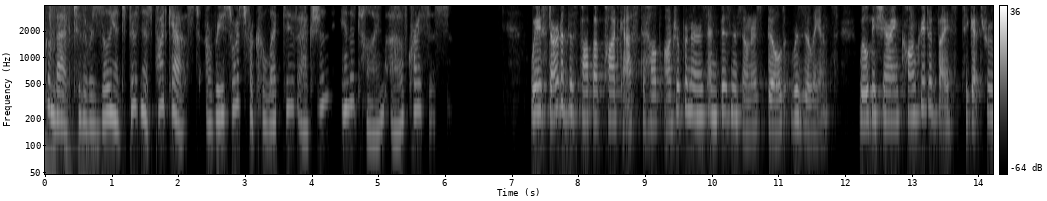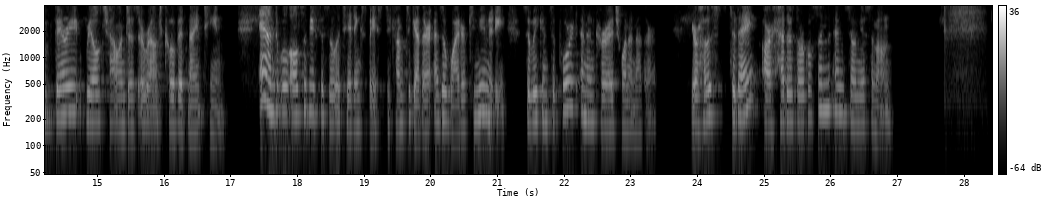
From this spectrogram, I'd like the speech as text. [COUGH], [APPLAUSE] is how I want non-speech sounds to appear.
Welcome back to the Resilient Business Podcast, a resource for collective action in a time of crisis. We've started this pop up podcast to help entrepreneurs and business owners build resilience. We'll be sharing concrete advice to get through very real challenges around COVID 19. And we'll also be facilitating space to come together as a wider community so we can support and encourage one another. Your hosts today are Heather Thorkelson and Sonia Simone.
